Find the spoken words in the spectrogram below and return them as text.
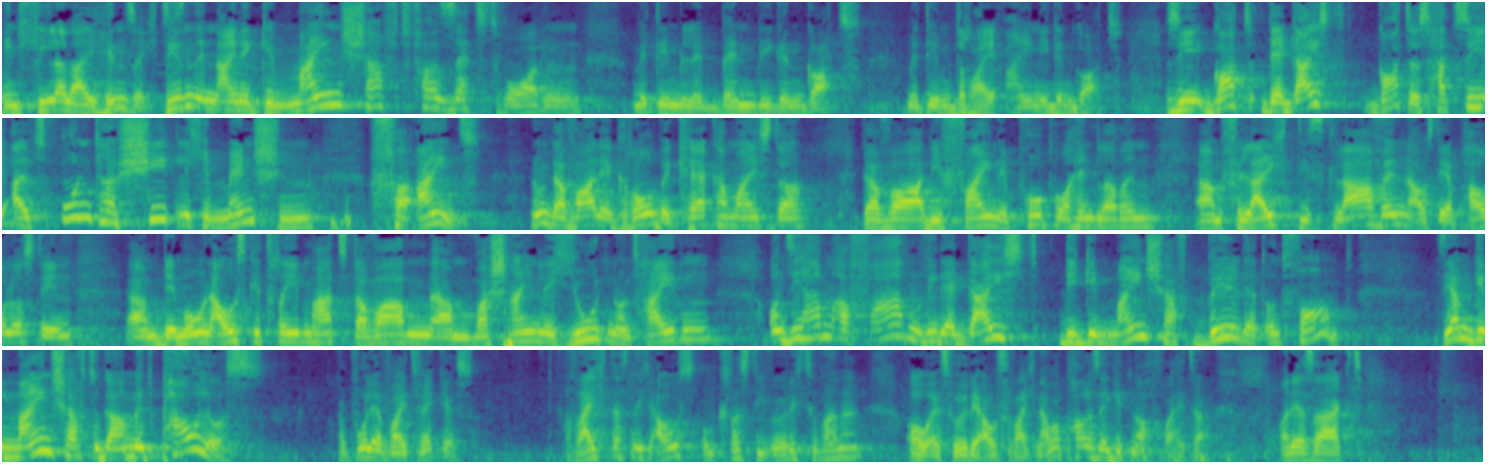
in vielerlei Hinsicht. Sie sind in eine Gemeinschaft versetzt worden mit dem lebendigen Gott, mit dem dreieinigen Gott. Sie, Gott, der Geist Gottes hat sie als unterschiedliche Menschen vereint. Nun, da war der grobe Kerkermeister, da war die feine Purpurhändlerin, ähm, vielleicht die Sklavin, aus der Paulus den ähm, Dämon ausgetrieben hat. Da waren ähm, wahrscheinlich Juden und Heiden. Und sie haben erfahren, wie der Geist die Gemeinschaft bildet und formt. Sie haben Gemeinschaft sogar mit Paulus, obwohl er weit weg ist. Reicht das nicht aus, um Christi würdig zu wandeln? Oh, es würde ausreichen. Aber Paulus, er geht noch weiter. Und er sagt,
